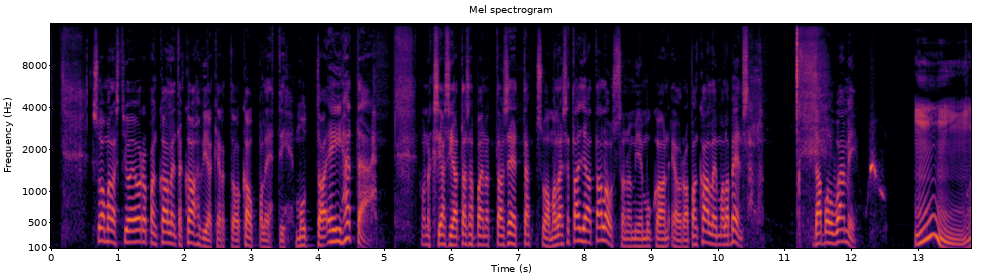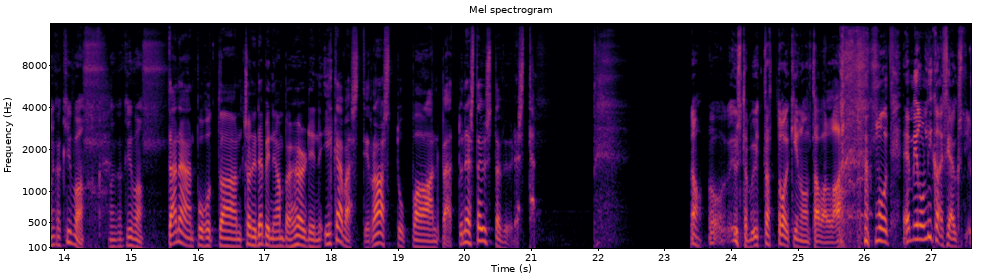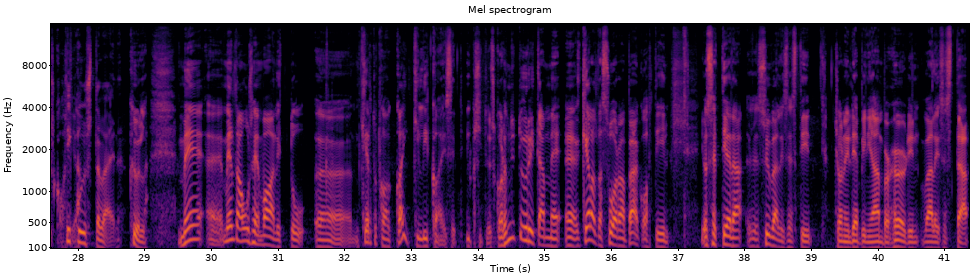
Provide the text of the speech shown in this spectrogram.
Suomalaiset juo Euroopan kallenta kahvia, kertoo kauppalehti, mutta ei hätää. Onneksi asiaa tasapainottaa se, että suomalaiset ajaa taloussanomien mukaan Euroopan kalleimmalla bensalla. Double whammy. Mm, aika kiva, aika kiva. Tänään puhutaan Johnny Deppin ja Amber Heardin ikävästi raastupaan päättyneestä ystävyydestä. No, ystävyyttä toikin on tavallaan, mutta meillä on likaisia yksityiskohtia. Tikkuystäväinen. Kyllä. Me, meiltä on usein vaadittu, äh, kertokaa kaikki likaiset yksityiskohdat. Nyt yritämme äh, kelata suoraan pääkohtiin. Jos et tiedä syvällisesti Johnny Deppin ja Amber Heardin välisestä äh,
